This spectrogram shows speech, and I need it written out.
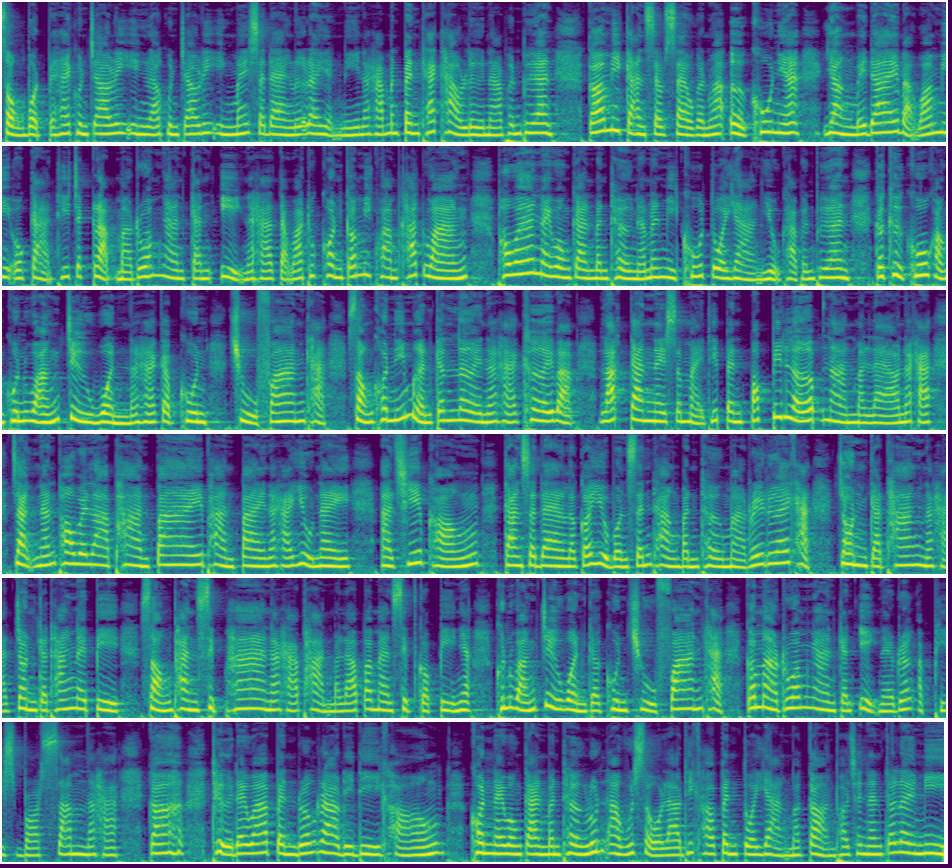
ส่งบทไปให้คุณเจ้าลี่อิง แล้วคุณเจ้าลี่อิงไม่แสดงหรืออะไรอย่างนี้นะคะ มันเป็นแค่ข่าวลือนะเพื่อนๆ ก็มีการแซวๆกันว่าเออคู่นี้ยังไม่ได้แบบว่ามีโอกาสที่จะกลับมาร่วมงานกันอีกนะคะ แต่ว่าทุกคนก็มีความคาดหวัง เพราะว่าในวงการบันเทิงนะมันมีคู่ตัวอย่างอยู่ค่ะเพื่อนๆ ก็คือคู่ของคุณหวังจือวนนะคะ กับคุณฉู่ฟ้านค่ะสองคนนี้เหมือนกันเลยนะคะ เคยแบบรักกันในสมัยที่เป็นป๊อปปี้เลิฟนานมาแล้วนะคะ จากนั้นพอเวลาผ่านไปผ่านไปนะคะ อยู่ในอาชีพของการแสดงแล้วก็อยู่บนเส้นทางบันเทิงมาเรื่อยๆ ค่ะ จนกระทั่งนะคะ จนกระทั่งในปี 2015 นะคะ ผ่านมาแล้วประมาณ 10 กว่าปีเนี่ยคุณหวังจือหวินกับคุณฉูฟ้านค่ะ ก็มาร่วมงานกันอีกในเรื่อง A Peach Blossom นะคะ ก็ถือได้ว่าเป็นเรื่องราวดีๆ ของคนในวงการบันเทิงรุ่นอาวุโสแล้วที่เขาเป็นตัวอย่างมาก่อน เพราะฉะนั้นก็เลยมี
